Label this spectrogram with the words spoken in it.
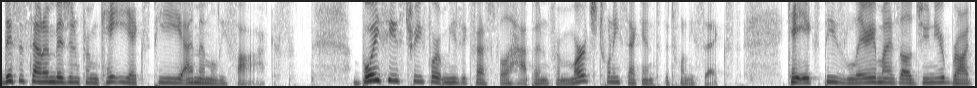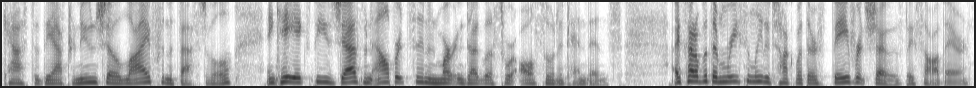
This is Sound and Vision from KEXP. I'm Emily Fox. Boise's Treefort Music Festival happened from March 22nd to the 26th. KEXP's Larry Mizell Jr. broadcasted the afternoon show live from the festival, and KEXP's Jasmine Albertson and Martin Douglas were also in attendance. I caught up with them recently to talk about their favorite shows they saw there.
